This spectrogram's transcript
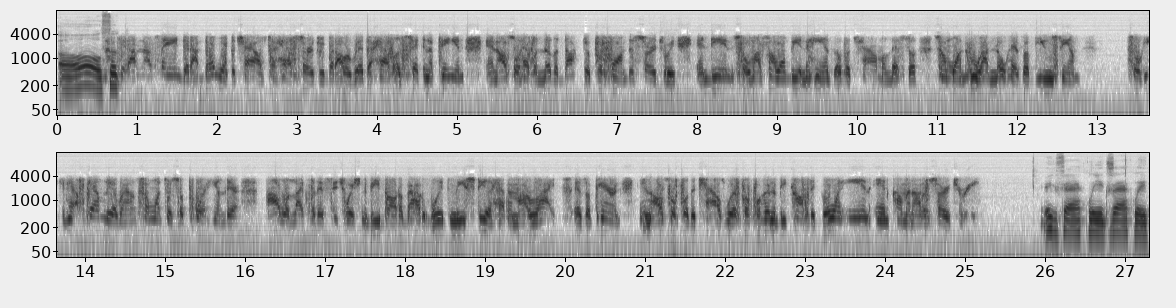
Oh, so I said, I'm not saying that I don't want the child to have surgery, but I would rather have a second opinion and also have another doctor perform the surgery. And then, so my son won't be in the hands of a child molester, someone who I know has abused him. So he can have family around, someone to support him there. I would like for that situation to be brought about with me still having my rights as a parent and also for the child's welfare, for him to be confident going in and coming out of surgery. Exactly, exactly.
